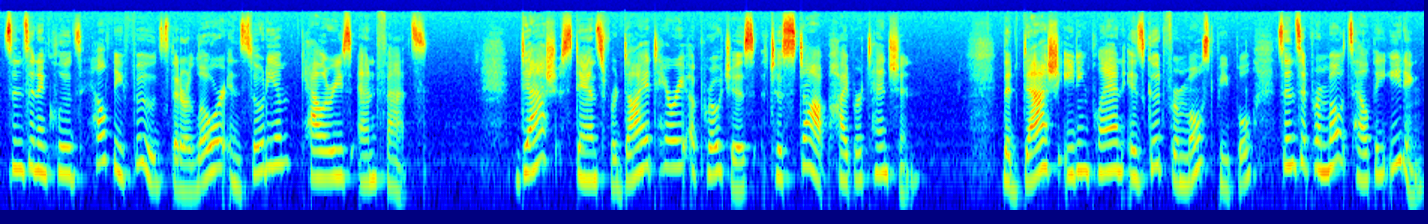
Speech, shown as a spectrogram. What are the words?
since it includes healthy foods that are lower in sodium, calories, and fats. DASH stands for Dietary Approaches to Stop Hypertension. The DASH eating plan is good for most people since it promotes healthy eating.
